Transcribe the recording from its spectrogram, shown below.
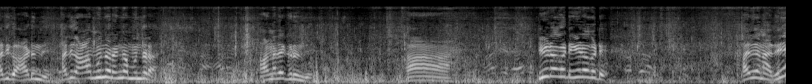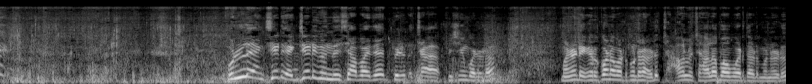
అది ఆడుంది. అది ఆ ముందర ఇంకా ముందర. అన్న దగ్గర ఉంది. ఈడొకటి ఈడొకటి. అదేనా అది? ఫుల్ ఎక్సైట్ ఎగ్జైటింగ్ ఉంది చేప అయితే. ఫిషింగ్ పట్టడం. మనోడు ఎగరకుండా పట్టుకుంటాడు చాలా చాలా బాగా పడతాడు మనోడు.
